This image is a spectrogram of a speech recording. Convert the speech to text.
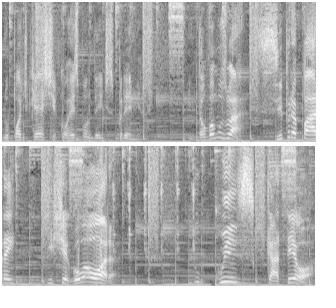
no podcast Correspondentes Prêmio. Então vamos lá, se preparem que chegou a hora do Quiz KTO.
